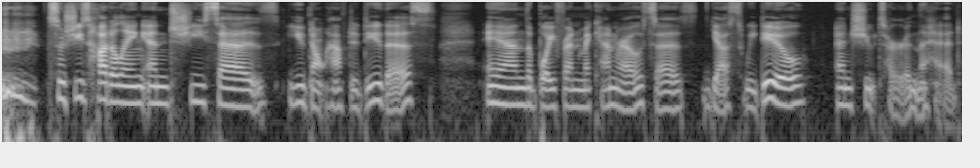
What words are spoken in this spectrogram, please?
so she's huddling and she says, You don't have to do this. And the boyfriend, McEnroe, says, Yes, we do, and shoots her in the head.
